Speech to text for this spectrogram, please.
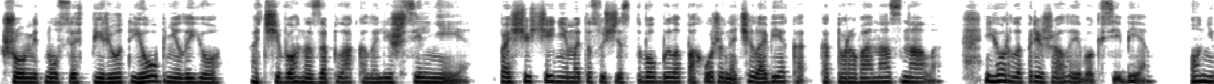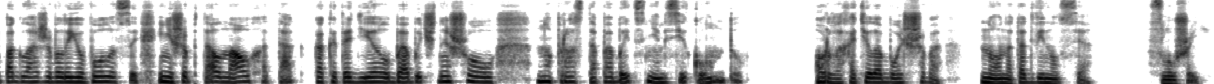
Шоу метнулся вперед и обнял ее, отчего она заплакала лишь сильнее. По ощущениям, это существо было похоже на человека, которого она знала. Йорла прижала его к себе. Он не поглаживал ее волосы и не шептал на ухо так, как это делал бы обычный шоу, но просто побыть с ним секунду. Орла хотела большего, но он отодвинулся. «Слушай»,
